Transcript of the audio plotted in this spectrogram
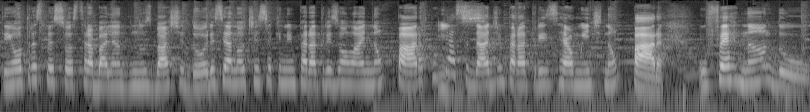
Tem outras pessoas trabalhando nos bastidores e a notícia aqui no Imperatriz Online não para, porque Isso. a cidade de Imperatriz realmente não para. O Fernando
